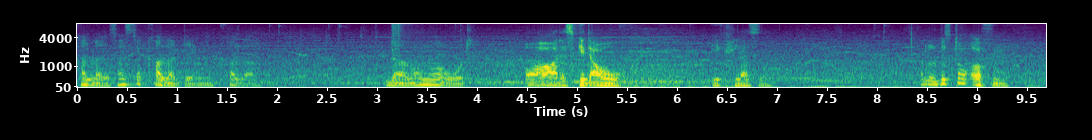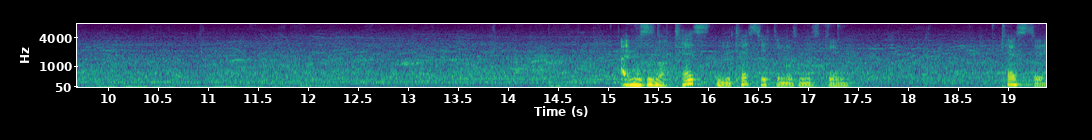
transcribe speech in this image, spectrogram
Color, das heißt der Color-Ding. Color. Da, machen wir rot. Oh, das geht auch. Wie klasse. Hallo, du bist doch offen. Ich muss es noch testen. Wie teste ich denn das Mistding? Testing.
